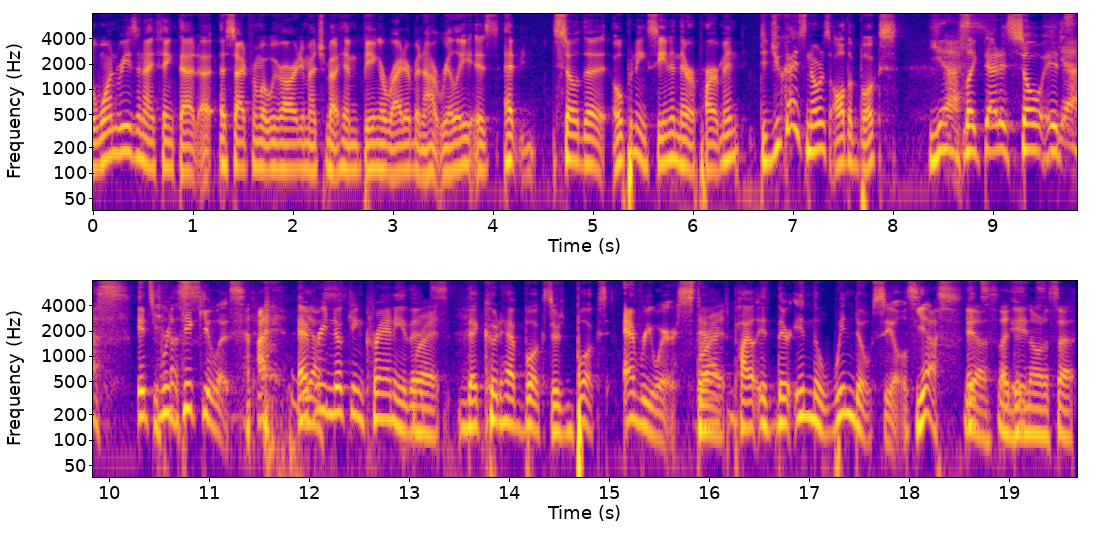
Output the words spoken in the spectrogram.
the one reason I think that uh, aside from what we've already mentioned about him being a writer but not really is have, so the opening scene in their apartment, did you guys notice all the books? Yes, Like that is so it's Yes. it's Yes. ridiculous. I- Every yes. nook and cranny that's Right. that could have books. There's books everywhere, stacked Right. pile. It, they're in the window seals. Yes, It's- yes, I did notice that.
